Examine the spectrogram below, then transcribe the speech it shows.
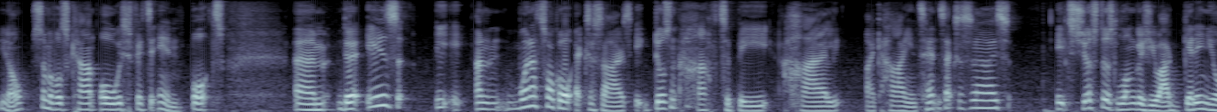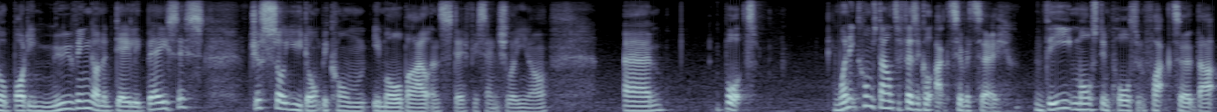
you know, some of us can't always fit it in. But um, there is, and when I talk about exercise, it doesn't have to be highly, like high intense exercise. It's just as long as you are getting your body moving on a daily basis, just so you don't become immobile and stiff, essentially, you know. Um, but when it comes down to physical activity, the most important factor that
